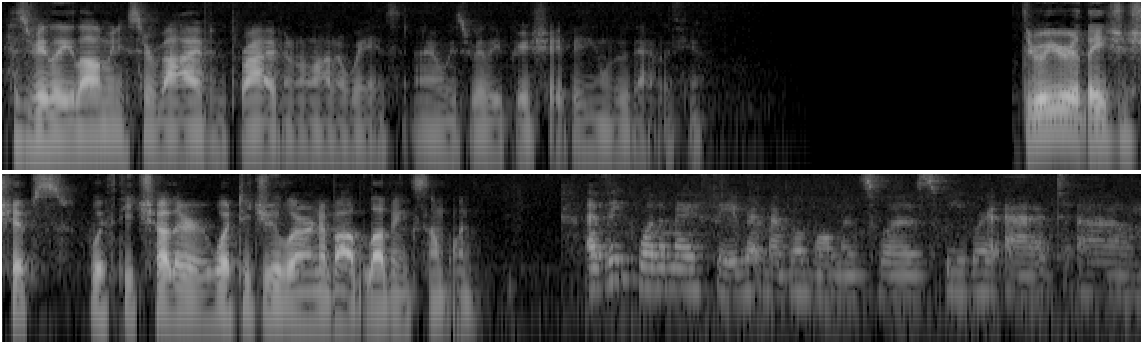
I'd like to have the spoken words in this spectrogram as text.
has really allowed me to survive and thrive in a lot of ways. And I always really appreciate being able to do that with you. Through your relationships with each other, what did you learn about loving someone? I think one of my favorite memorable moments was we were at um,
